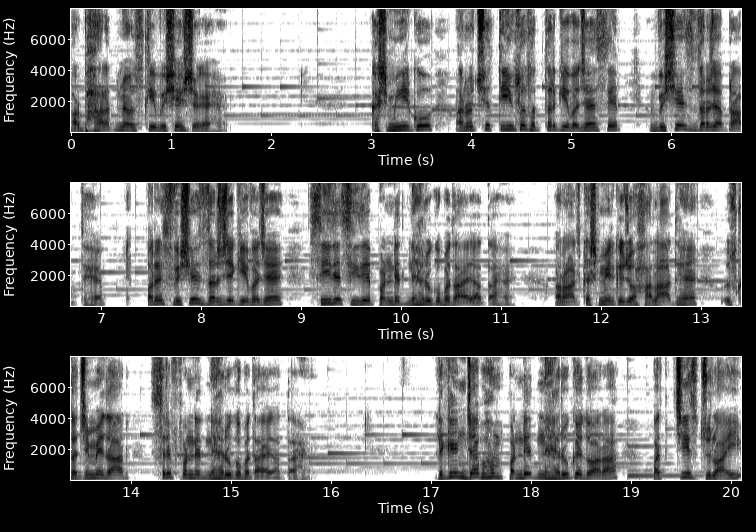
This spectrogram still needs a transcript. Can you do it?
और भारत में उसकी विशेष जगह है। कश्मीर को अनुच्छेद 370 की वजह से विशेष दर्जा प्राप्त है और इस विशेष दर्जे की वजह सीधे सीधे पंडित नेहरू को बताया जाता है। और आज कश्मीर के जो हालात हैं, उसका जिम्मेदार सिर्फ़ पंडित नेहरू को बताया जाता है। लेकिन जब हम पंडित नेहरू के द्वारा 25 जुलाई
